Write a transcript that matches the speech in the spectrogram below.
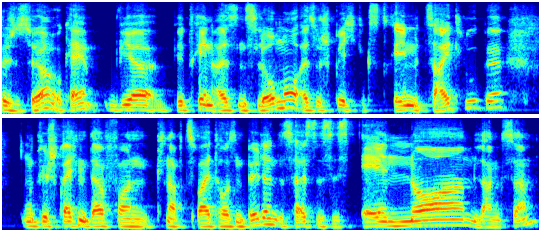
Regisseur, okay, wir, wir drehen alles in Slow-Mo, also sprich extreme Zeitlupe und wir sprechen da von knapp 2000 Bildern, das heißt, es ist enorm langsam,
